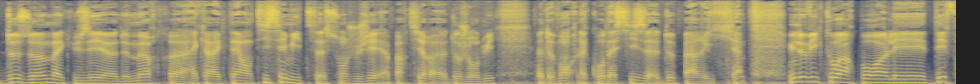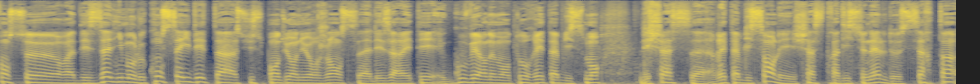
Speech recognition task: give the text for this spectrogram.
Deux hommes accusés de meurtre à caractère antisémite sont jugés à partir d'aujourd'hui devant la cour d'assises de Paris. Une victoire pour les défenseurs des animaux. Le Conseil d'État a suspendu en urgence les arrêtés gouvernementaux rétablissement les chasses, rétablissant les chasses traditionnelles de certains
